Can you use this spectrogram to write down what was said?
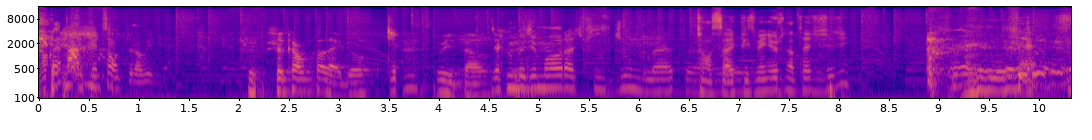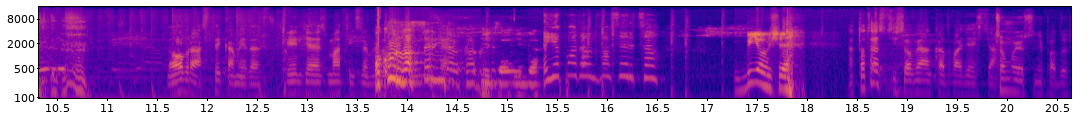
W ogóle Czarkę, co on tu robi? Szukam kolegów. Witam. Jak my będziemy orać przez dżunglę, to... To Saipi zmienił już na tezie siedzi? Dobra, styka mnie ten. Zdjęcie jest Matrix, żeby... O kurwa, Selina! Idę, idę. Ej, ja padam dwa serca! Biją się. A to też cisowianka 20. Czemu jeszcze nie padłeś?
